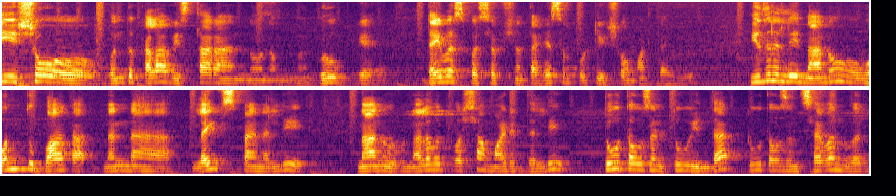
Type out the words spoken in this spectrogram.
ಈ ಶೋ ಒಂದು ಕಲಾ ವಿಸ್ತಾರ ಅನ್ನೋ ನಮ್ಮ ಗ್ರೂಪ್ಗೆ ಡೈವರ್ಸ್ ಪರ್ಸೆಪ್ಷನ್ ಅಂತ ಹೆಸರು ಕೊಟ್ಟು ಶೋ ಮಾಡ್ತಾ ಇದ್ವಿ. ಇದರಲ್ಲಿ ನಾನು ಒಂದು ಭಾಗ, ನನ್ನ ಲೈಫ್ ಸ್ಪ್ಯಾನಲ್ಲಿ ನಾನು ನಲವತ್ತು ವರ್ಷ ಮಾಡಿದ್ದಲ್ಲಿ ಟೂ ತೌಸಂಡ್ ಟೂ ಇಂದ ಟೂ ತೌಸಂಡ್ ಸೆವೆನ್ ವರ್,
